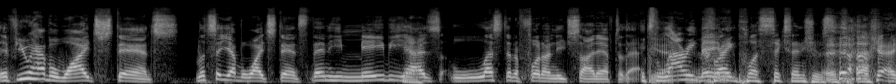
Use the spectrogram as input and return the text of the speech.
If you have a wide stance, let's say you have a wide stance, then he maybe has less than a foot on each side after that. It's Larry Maybe. Craig plus six inches. okay.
